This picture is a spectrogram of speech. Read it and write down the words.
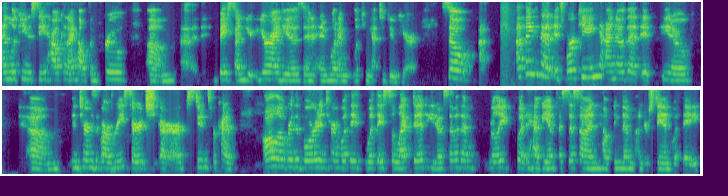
and looking to see how can I help improve um, uh, based on your, your ideas and, and what I'm looking at to do here. So I think that it's working. I know that it, you know, um, in terms of our research, our, our students were kind of all over the board in terms of what they what they selected. You know, some of them really put heavy emphasis on helping them understand what they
